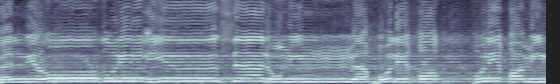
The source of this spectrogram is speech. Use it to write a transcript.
فلينظر الإنسان مما خلق. خلق من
